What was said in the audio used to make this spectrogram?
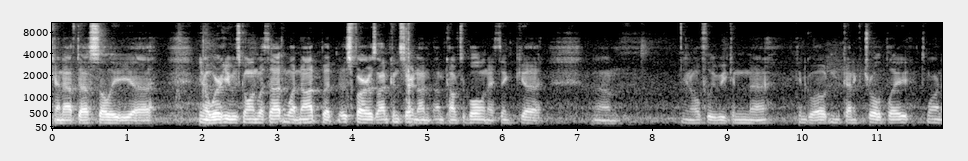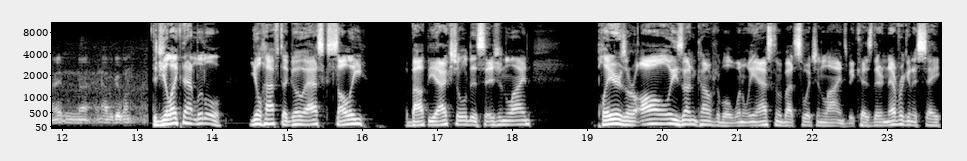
kind of have to ask Sully, uh, you know, where he was going with that and whatnot. But as far as I'm concerned, I'm, I'm comfortable, and I think, uh, um, you know, hopefully we can uh, can go out and kind of control the play tomorrow night and, uh, and have a good one. Did you like that little? You'll have to go ask Sully about the actual decision line, players are always uncomfortable when we ask them about switching lines because they're never going to say,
